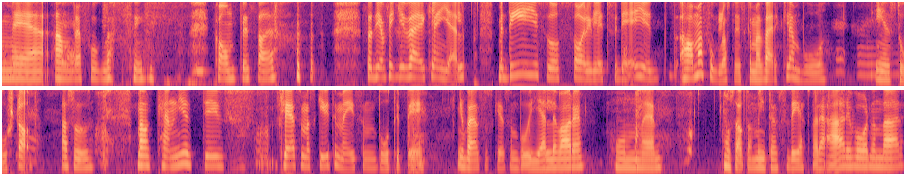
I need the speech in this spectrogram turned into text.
med andra foglossningskompisar. Så att jag fick ju verkligen hjälp. Men det är ju så sorgligt för det är ju, har man foglossning ska man verkligen bo i en storstad. Alltså, man kan ju inte, flera som har skrivit till mig som bor typ i, det var en som skrev som bor i Gällivare. Hon, eh, hon sa att de inte ens vet vad det är i vården där.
